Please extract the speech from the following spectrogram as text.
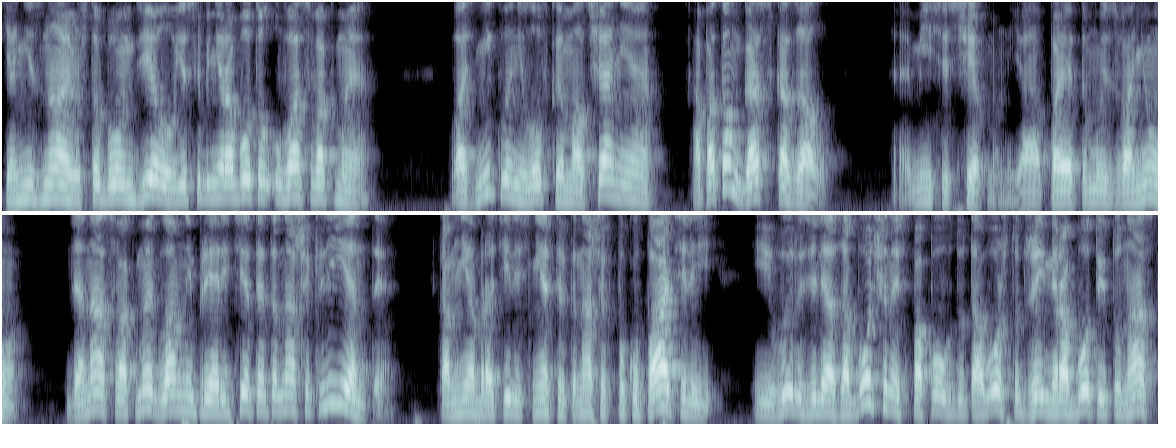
Я не знаю, что бы он делал, если бы не работал у вас в Акме». Возникло неловкое молчание, а потом Газ сказал – миссис Чепман, я поэтому и звоню. Для нас в Акме главный приоритет это наши клиенты. Ко мне обратились несколько наших покупателей и выразили озабоченность по поводу того, что Джейми работает у нас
